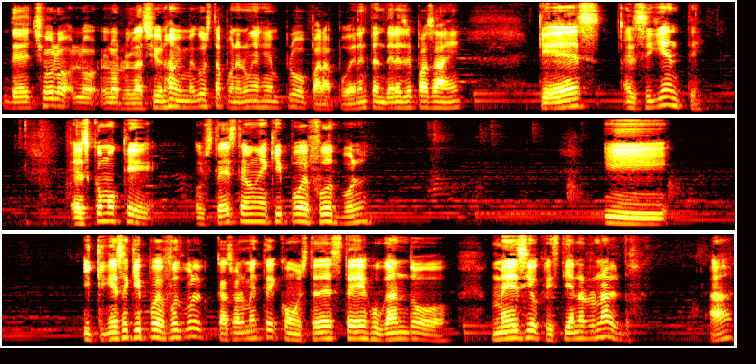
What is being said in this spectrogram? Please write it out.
de hecho, lo, lo, relaciona. A mí me gusta poner un ejemplo para poder entender ese pasaje, que es el siguiente. Es como que usted esté en un equipo de fútbol y, y que en ese equipo de fútbol, casualmente, como usted esté jugando Messi o Cristiano Ronaldo. ¿ah?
